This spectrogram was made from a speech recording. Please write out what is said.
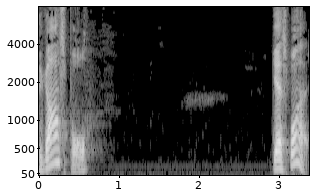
the gospel, guess what?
